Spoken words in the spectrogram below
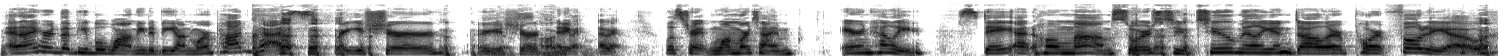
And I heard that people want me to be on more podcasts. Are you sure? Are you sure? I'm Anyway, okay. Let's try it one more time. Erin Helle, stay at home mom soars to $2 million portfolio.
